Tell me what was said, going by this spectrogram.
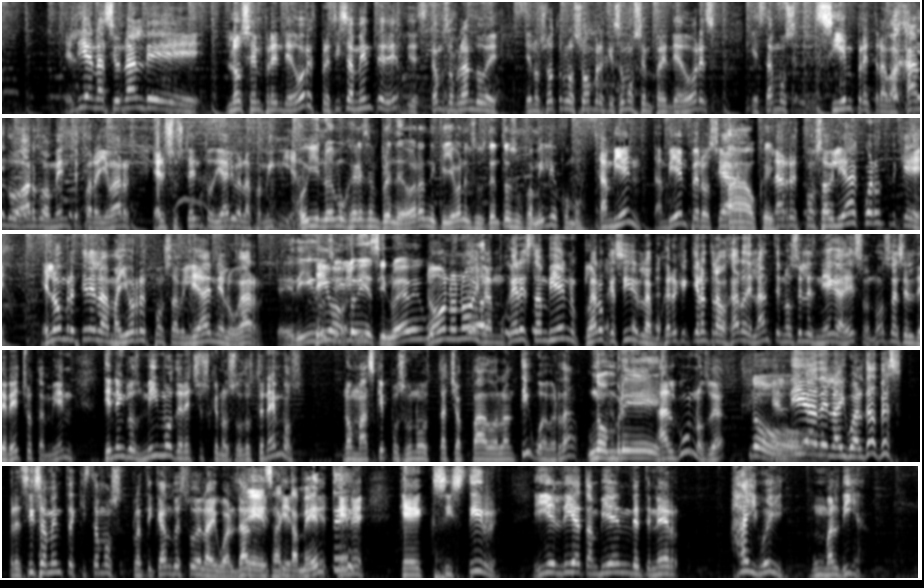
el Día Nacional de los Emprendedores, precisamente. ¿eh? Estamos hablando de, de nosotros los hombres que somos emprendedores, que estamos siempre trabajando arduamente para llevar el sustento diario a la familia. Oye, ¿no hay mujeres emprendedoras ni que llevan el sustento de su familia o cómo? También, también, pero o sea, Ah, la responsabilidad, acuérdate que el hombre tiene la mayor responsabilidad en el hogar. Te digo, siglo y- XIX, güey. No, no, no, y las mujeres también, claro que sí, las mujeres que quieran trabajar adelante, no se les niega eso, ¿no? O sea, es el derecho también. Tienen los mismos derechos que nosotros tenemos. No más que pues uno está chapado a la antigua, ¿verdad? No, hombre. Algunos, ¿verdad? No. El día de la igualdad, ¿ves? Precisamente aquí estamos platicando esto de la igualdad. que- que- Exactamente. Que tiene que existir. Y el día también de tener, ay, güey, un mal día.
